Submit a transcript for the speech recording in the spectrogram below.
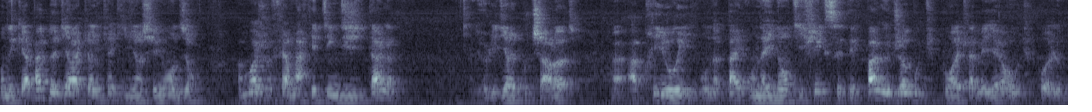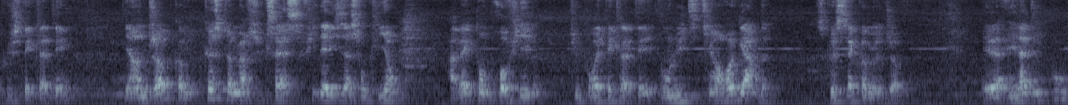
on est capable de dire à quelqu'un qui vient chez nous en disant Moi, je veux faire marketing digital. Je lui dire Écoute, Charlotte, euh, a priori, on a, pas, on a identifié que ce n'était pas le job où tu pourrais être la meilleure, où tu pourrais le plus t'éclater. Il y a un job comme Customer Success, fidélisation client, avec ton profil, tu pourrais t'éclater. On lui dit Tiens, regarde ce que c'est comme job. Et, et là, du coup,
